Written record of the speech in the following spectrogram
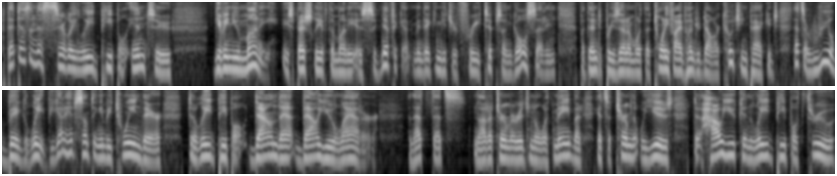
but that doesn't necessarily lead people into giving you money, especially if the money is significant. I mean, they can get your free tips on goal setting, but then to present them with a $2,500 coaching package, that's a real big leap. You got to have something in between there to lead people down that value ladder And that, that's not a term original with me, but it's a term that we use to how you can lead people through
